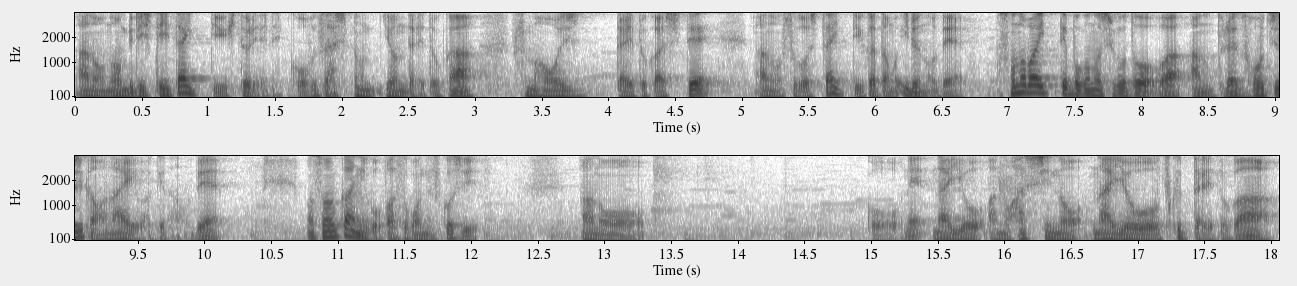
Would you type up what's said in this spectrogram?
あののんびりしていたいっていう一人でねこう雑誌の読んだりとかスマホをいじったりとかしてあの過ごしたいっていう方もいるのでその場合って僕の仕事はあのとりあえず放置時間はないわけなので、まあ、その間にこうパソコンで少しあのこうね内容あの発信の内容を作ったりとか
